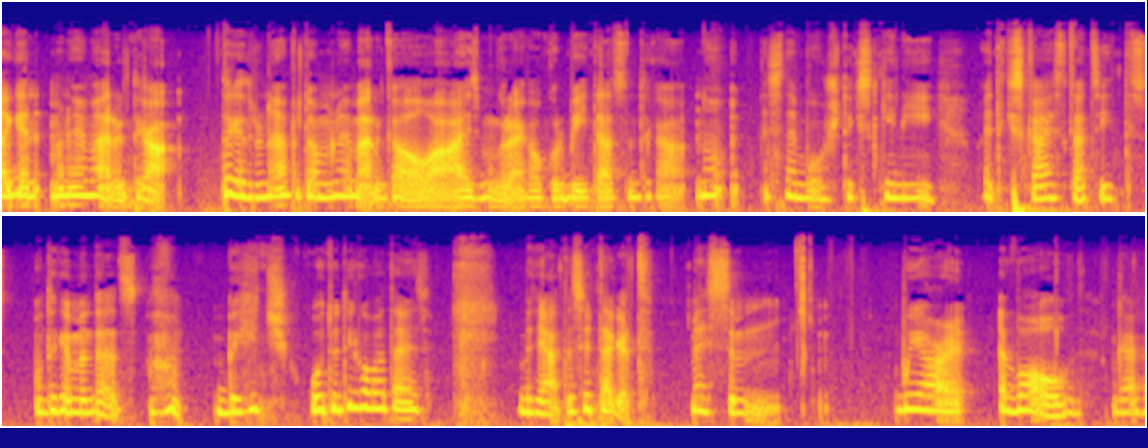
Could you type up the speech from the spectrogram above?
Lai gan man vienmēr ir tā kā, tagad runāju par to, man vienmēr galvā aizmugurē kaut kur bija tāds, nu, tā kā, nu, es nebūšu tik skinī vai tik skaisti kā citas. Un tagad man tāds, bitch, ko tu tikko pateici? Bet jā, tas ir tagad. Mēs, um, we are evolved, ok?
